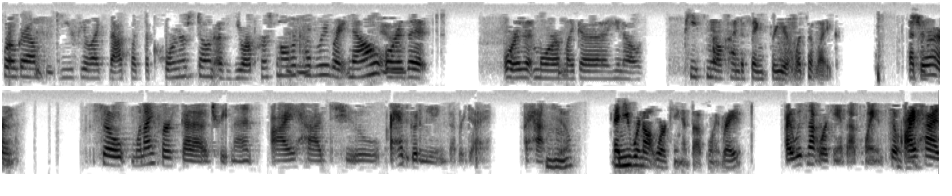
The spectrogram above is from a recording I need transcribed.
program do you feel like that's like the cornerstone of your personal Mhm. recovery right now? Or is it or is it more of like a, you know, piecemeal kind of thing for you? What's it like at Sure. So when I first got out of treatment, I had to I had to go to meetings every day. I had Mhm. to. And you were not working at that point, right? I was not working at that point. So Okay. I had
